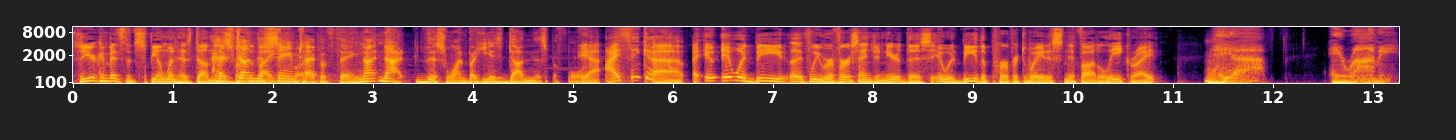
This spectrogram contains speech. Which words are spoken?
So you're convinced that Spielman has done this Has done the Vikings same type of thing. Not not this one, but he has done this before. Yeah, I think uh, it, it would be if we reverse engineered this, it would be the perfect way to sniff out a leak, right? Hey, uh, hey, Rami,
